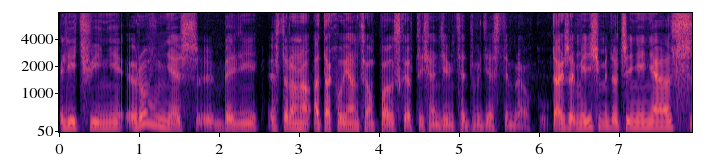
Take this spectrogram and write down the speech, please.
Litwini również byli stroną atakującą Polskę w 1920 roku. Także mieliśmy do czynienia z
